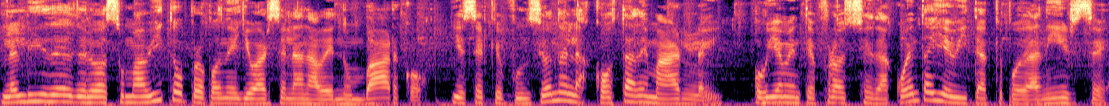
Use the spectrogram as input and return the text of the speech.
La líder de los Azumabito propone llevarse la nave en un barco y hacer que funcione en las costas de Marley. Obviamente Frost se da cuenta y evita que puedan irse.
